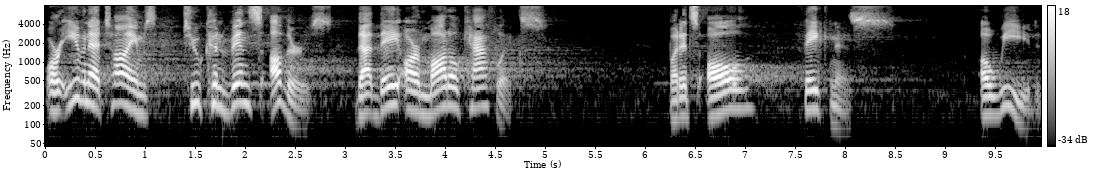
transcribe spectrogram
or even at times to convince others that they are model Catholics. But it's all fakeness, a weed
